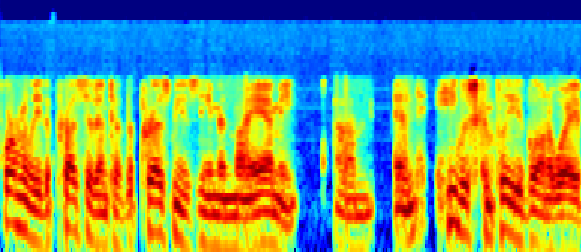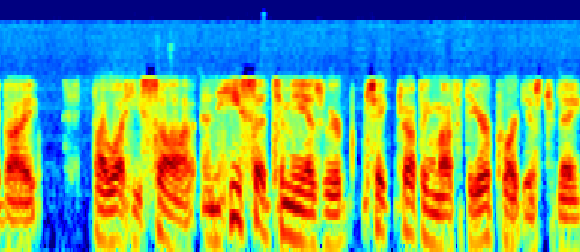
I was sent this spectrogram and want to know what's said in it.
formerly the president of the Perez Museum in Miami, um, and he was completely blown away by by what he saw. And he said to me as we were take, dropping him off at the airport yesterday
